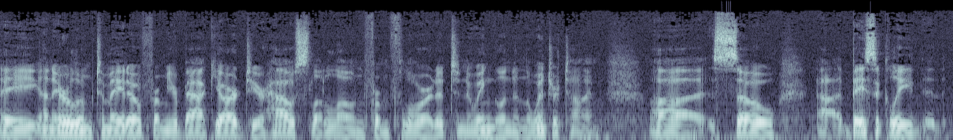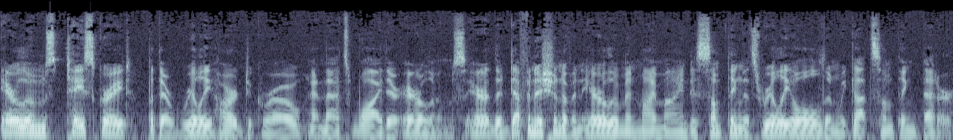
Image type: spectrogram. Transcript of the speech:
a an heirloom tomato from your backyard to your house, let alone from Florida to New England in the wintertime. Uh, so uh, basically, heirlooms taste great, but they're really hard to grow, and that's why they're heirlooms. Heir- the definition of an heirloom in my mind is something that's really old and we got something better.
